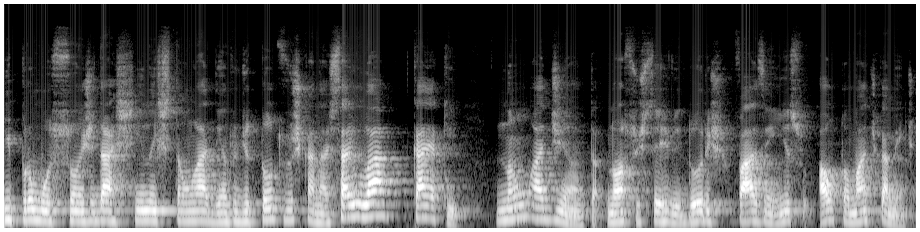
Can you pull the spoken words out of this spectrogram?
e promoções da China estão lá dentro de todos os canais. Saiu lá, cai aqui. Não adianta, nossos servidores fazem isso automaticamente.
